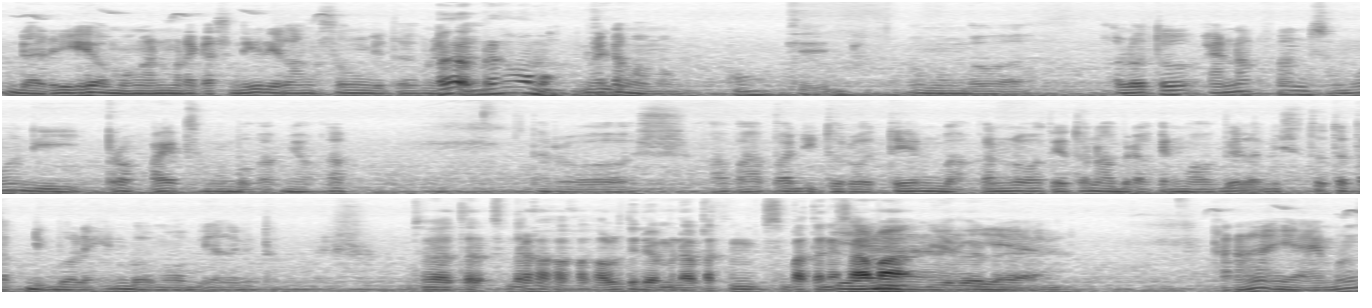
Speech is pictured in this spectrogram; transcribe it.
dari omongan mereka sendiri langsung gitu mereka, mereka mereka ngomong? mereka ngomong. Oke. Ngomong bahwa lo tuh enak kan semua di provide sama bokap nyokap. Terus apa-apa diturutin bahkan lo waktu itu nabrakin mobil habis itu tetap dibolehin bawa mobil gitu. Sementara sementara kakak-kakak lu tidak mendapatkan kesempatan yang Iya, sama gitu iya. kan? Karena ya emang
